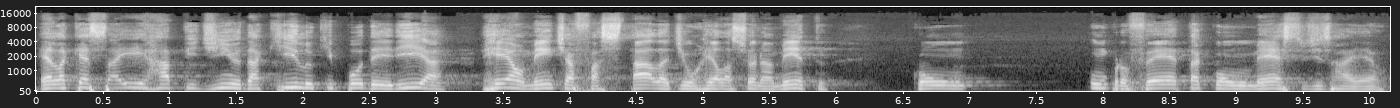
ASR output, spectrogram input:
Ela quer sair rapidinho daquilo que poderia realmente afastá-la de um relacionamento com um profeta, com um mestre de Israel.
